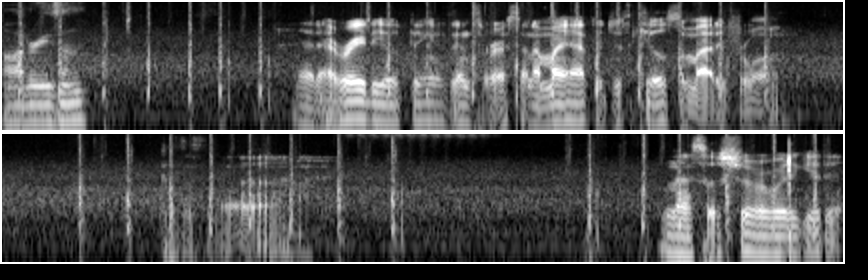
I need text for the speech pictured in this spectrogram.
odd reason. Yeah, that radio thing is interesting. I might have to just kill somebody for one. Cause it's, uh, I'm not so sure where to get it.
